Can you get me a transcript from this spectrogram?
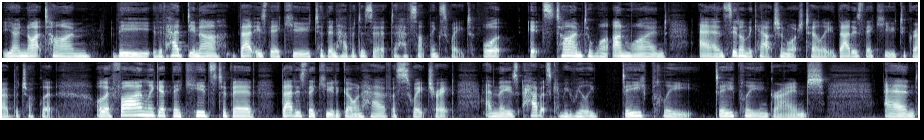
you know, nighttime, the they've had dinner, that is their cue to then have a dessert, to have something sweet, or it's time to unwind and sit on the couch and watch telly. That is their cue to grab the chocolate. Or they finally get their kids to bed. That is their cue to go and have a sweet treat. And these habits can be really deeply, deeply ingrained. And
